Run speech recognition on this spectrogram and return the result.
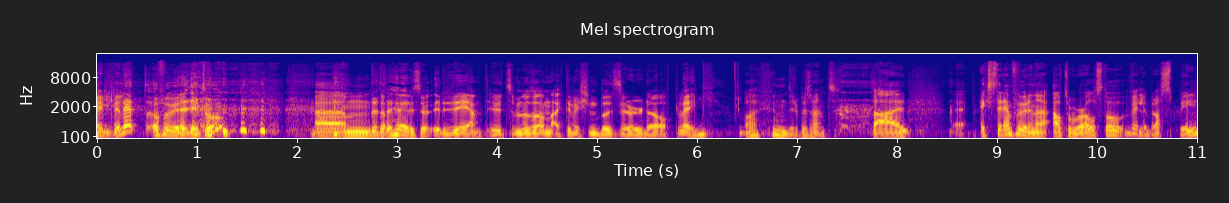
veldig lett å forvirre de to. Um, Dette høres jo rent ut som noe sånn Activision Blizzard-opplegg. Å, 100 Det er ekstremt forvirrende. Outer Worlds, da, veldig bra spill,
